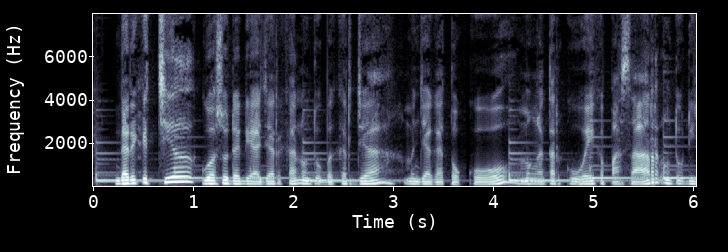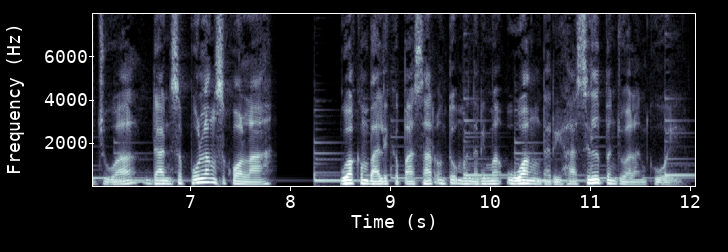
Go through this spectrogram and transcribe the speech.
Dari kecil, gua sudah diajarkan untuk bekerja, menjaga toko, mengantar kue ke pasar untuk dijual, dan sepulang sekolah, gua kembali ke pasar untuk menerima uang dari hasil penjualan kue.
